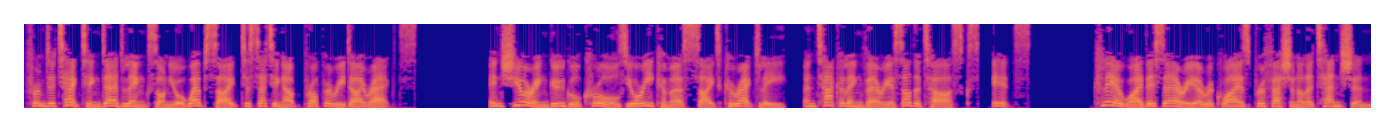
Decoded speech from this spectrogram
From detecting dead links on your website to setting up proper redirects. Ensuring Google crawls your e-commerce site correctly, and tackling various other tasks, it's clear why this area requires professional attention.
